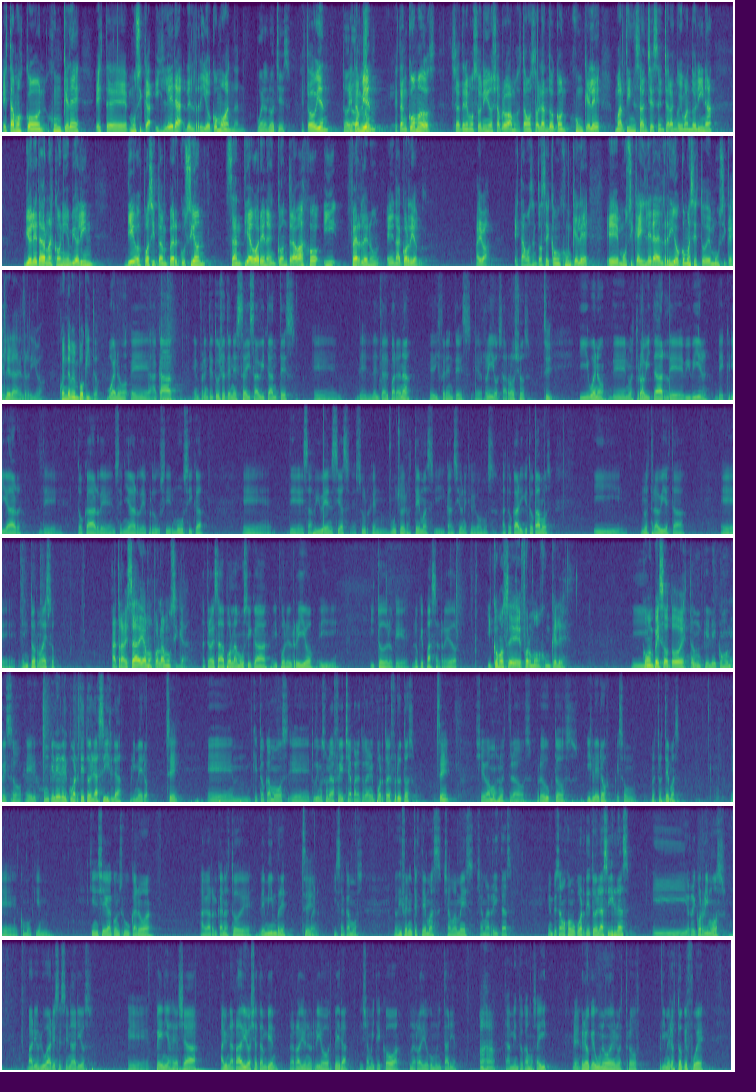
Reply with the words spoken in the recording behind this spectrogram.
Estamos con Junquelé, este, música islera del río. ¿Cómo andan? Buenas noches. ¿Todo bien? Todo ¿Están bien? ¿Están cómodos? Ya tenemos sonido, ya probamos. Estamos hablando con Junquelé, Martín Sánchez en charango y mandolina, Violeta Bernasconi en violín, Diego Espósito en percusión, Santiago Arena en contrabajo y Ferlenú en acordeón. Ahí va. Estamos entonces con Junquelé, eh, música islera del río. ¿Cómo es esto de música islera del río? Cuéntame un poquito. Bueno, eh, acá enfrente tuyo tenés seis habitantes eh, del delta del Paraná, de diferentes ríos, arroyos. Sí. Y bueno, de nuestro habitar, de vivir, de criar, de tocar, de enseñar, de producir música, eh, de esas vivencias surgen muchos de los temas y canciones que vamos a tocar y que tocamos. Y nuestra vida está eh, en torno a eso, Atravesada, digamos, por la música. atravesada por la música y por el río y, y todo lo que, lo que pasa alrededor. ¿Y cómo se formó Junquelé? Y ¿Cómo empezó todo esto? Junquelé, ¿cómo empezó? El Junquelé era el cuarteto de las islas, primero, Sí. eh, que tocamos, eh, tuvimos una fecha para tocar en el puerto de frutos. Sí. Llevamos nuestros productos isleros, que son nuestros temas, eh, como quien, quien llega con su canoa, agarra el canasto de, de mimbre, Sí. bueno, y sacamos los diferentes temas, chamamés, chamarritas. Empezamos como cuarteto de las islas y recorrimos varios lugares, escenarios, eh, peñas de allá. Hay una radio allá también, una radio en el río Espera, que se llama Itecoa, una radio comunitaria. Ajá. También tocamos ahí. Bien. Creo que uno de nuestros primeros toques fue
